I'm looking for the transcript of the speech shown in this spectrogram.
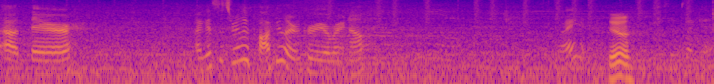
out there. I guess it's really popular in Korea right now. Right? Yeah. Seems like it.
